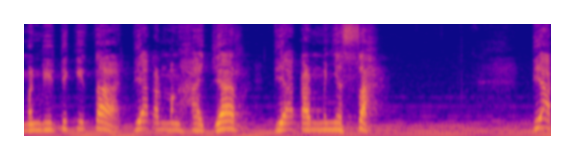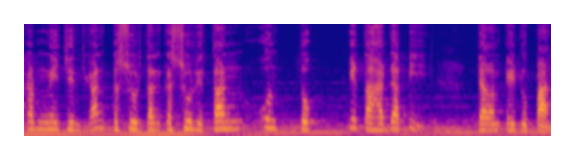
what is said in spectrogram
Mendidik kita, dia akan menghajar, dia akan menyesah dia akan mengizinkan kesulitan-kesulitan untuk kita hadapi dalam kehidupan.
